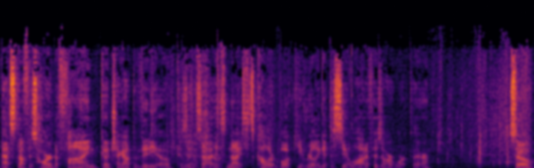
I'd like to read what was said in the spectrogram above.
that stuff is hard to find. Go check out the video because Yeah, it's uh, sure. it's nice. It's color book. You really get to see a lot of his artwork there. So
